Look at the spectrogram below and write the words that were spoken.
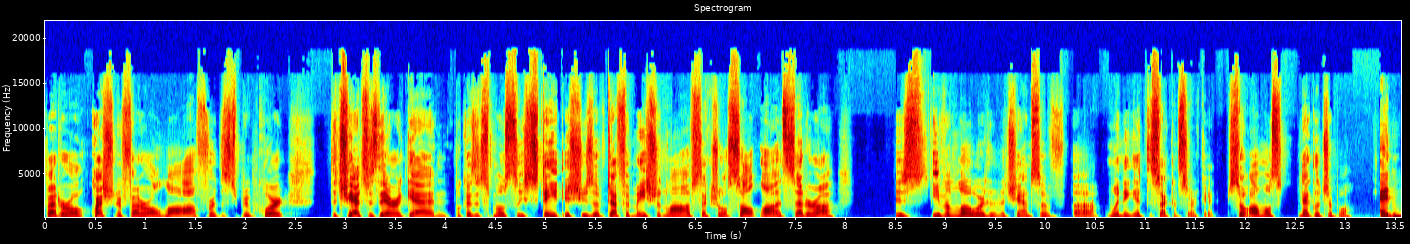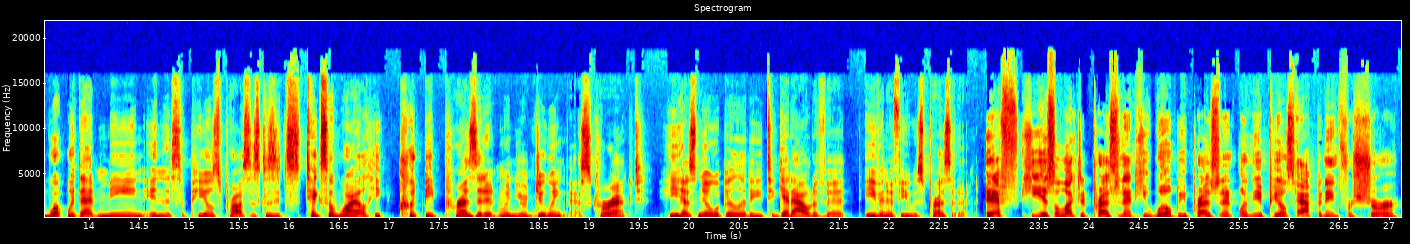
federal question of federal law for the Supreme Court. The chances there again, because it's mostly state issues of defamation law, of sexual assault law, et cetera, is even lower than the chance of uh, winning at the Second Circuit. So almost negligible. And what would that mean in this appeals process? Because it takes a while. He could be president when you're doing this, correct? He has no ability to get out of it, even if he was president. If he is elected president, he will be president when the appeal's happening for sure.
